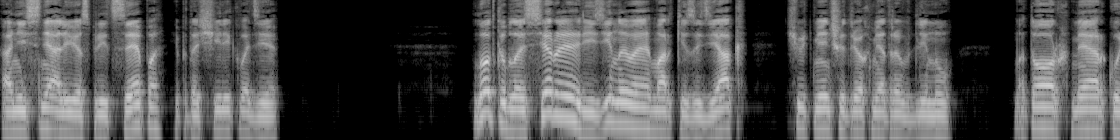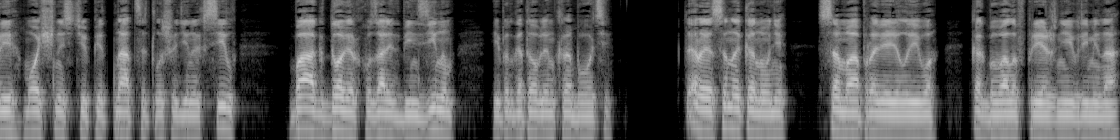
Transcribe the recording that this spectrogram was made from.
они сняли ее с прицепа и потащили к воде. Лодка была серая, резиновая, марки «Зодиак», чуть меньше трех метров в длину. Мотор «Меркури» мощностью 15 лошадиных сил, бак доверху залит бензином и подготовлен к работе. Тереса накануне сама проверила его, как бывало в прежние времена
